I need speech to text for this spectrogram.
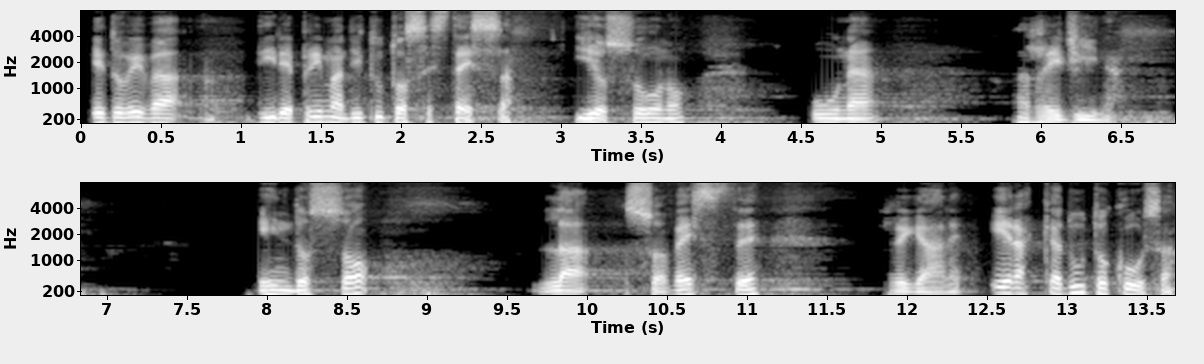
e doveva dire prima di tutto a se stessa, io sono una regina regina. E indossò la sua veste regale. Era accaduto cosa?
